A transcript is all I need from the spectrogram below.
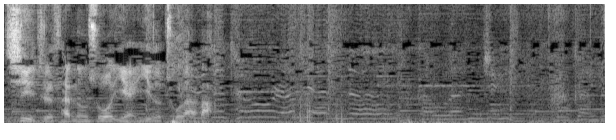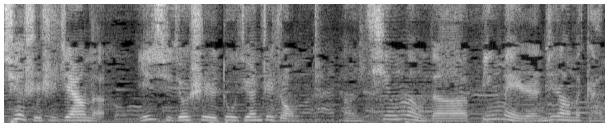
气质，才能说演绎的出来吧。确实是这样的，也许就是杜鹃这种，嗯，清冷的冰美人这样的感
